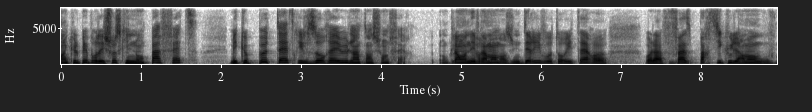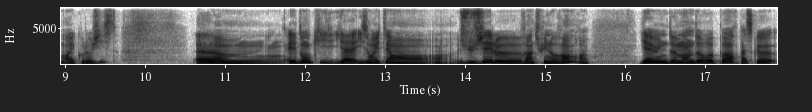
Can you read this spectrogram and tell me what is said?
inculpés pour des choses qu'ils n'ont pas faites, mais que peut-être ils auraient eu l'intention de faire. Donc là, on est vraiment dans une dérive autoritaire, euh, voilà, particulièrement au mouvement écologiste. Euh, et donc, ils ont été jugés le 28 novembre. Il y a eu une demande de report parce que euh,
